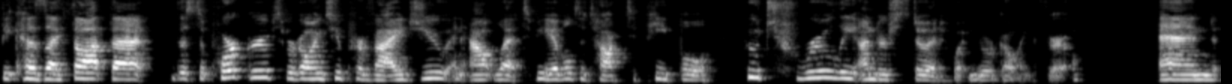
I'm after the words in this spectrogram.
because I thought that the support groups were going to provide you an outlet to be able to talk to people who truly understood what you were going through. And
